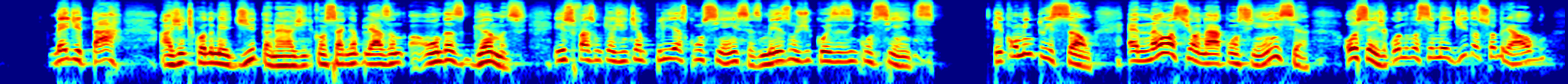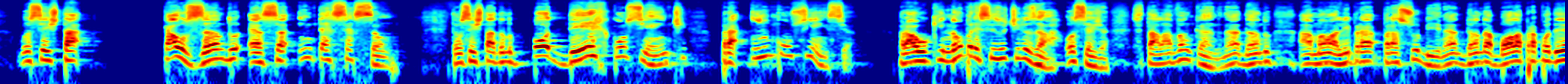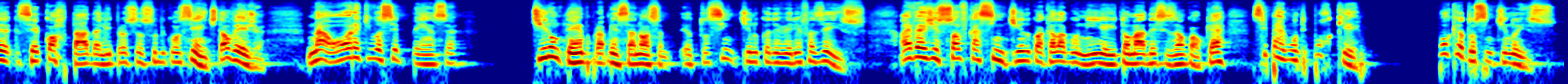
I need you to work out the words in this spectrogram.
Meditar, a gente quando medita, né, a gente consegue ampliar as ondas gamas. Isso faz com que a gente amplie as consciências, mesmo de coisas inconscientes. E como intuição é não acionar a consciência, ou seja, quando você medita sobre algo, você está causando essa interseção. Então você está dando poder consciente para inconsciência, para algo que não precisa utilizar. Ou seja, você está alavancando, né? dando a mão ali para subir, né? dando a bola para poder ser cortada ali para o seu subconsciente. Então veja, na hora que você pensa, tira um tempo para pensar, nossa, eu estou sentindo que eu deveria fazer isso. Ao invés de só ficar sentindo com aquela agonia e tomar a decisão qualquer, se pergunte por quê? Por que eu estou sentindo isso?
